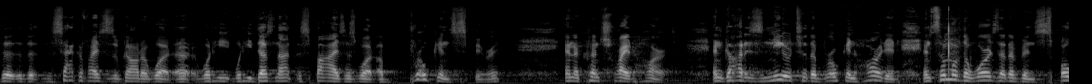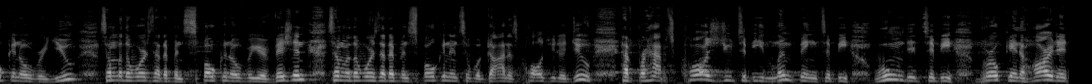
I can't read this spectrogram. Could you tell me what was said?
The, the, the sacrifices of God are what? Uh, what, he, what he does not despise is what? A broken spirit and a contrite heart and God is near to the brokenhearted. And some of the words that have been spoken over you, some of the words that have been spoken over your vision, some of the words that have been spoken into what God has called you to do have perhaps caused you to be limping, to be wounded, to be brokenhearted.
